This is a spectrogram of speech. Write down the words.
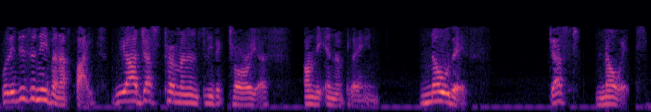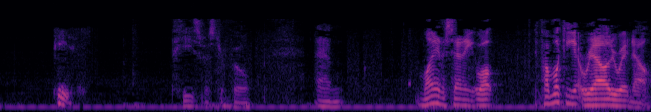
well, it isn't even a fight. We are just permanently victorious on the inner plane. Know this. Just know it. Peace. Peace, Mr. Fu. And my understanding, well, if I'm looking at reality right now,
